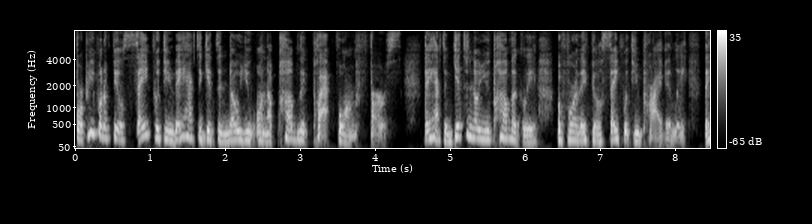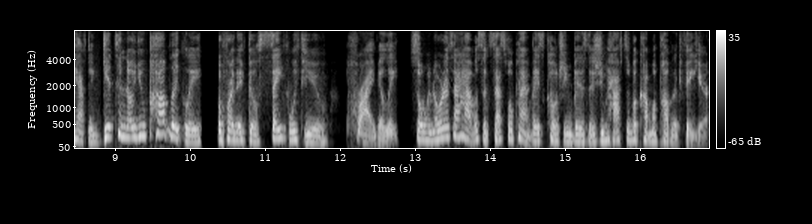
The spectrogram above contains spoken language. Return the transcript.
for people to feel safe with you, they have to get to know you on a public platform first. They have to get to know you publicly before they feel safe with you privately. They have to get to know you publicly before they feel safe with you privately. So, in order to have a successful plant based coaching business, you have to become a public figure.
